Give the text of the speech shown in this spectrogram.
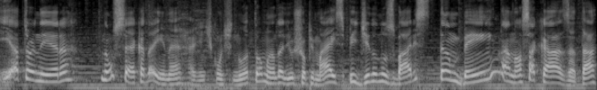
E a torneira não seca daí, né? A gente continua tomando ali o Chopp Mais pedido nos bares, também na nossa casa, tá?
